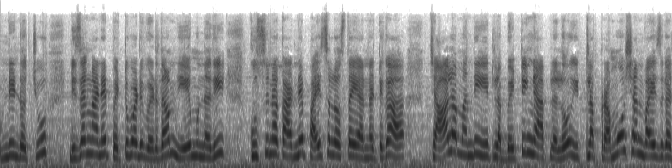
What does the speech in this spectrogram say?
ఉండిండొచ్చు. నిజంగానే పెట్టుబడి పెడదాం ఏమున్నది? కూర్చున్న కాడనే పైసలు వస్తాయి అన్నట్టుగా చాలామంది ఇట్లా బెట్టింగ్ యాప్లలో ఇట్లా ప్రమోషన్ వైజ్గా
